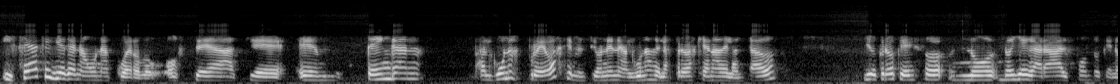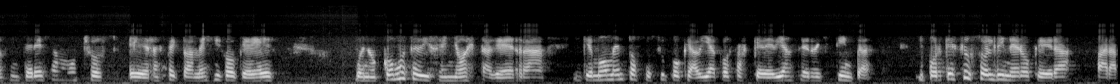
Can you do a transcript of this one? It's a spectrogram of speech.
y sea que lleguen a un acuerdo, o sea que eh, tengan algunas pruebas, que mencionen algunas de las pruebas que han adelantado, yo creo que eso no, no llegará al fondo que nos interesa mucho eh, respecto a México, que es, bueno, cómo se diseñó esta guerra, en qué momento se supo que había cosas que debían ser distintas y por qué se usó el dinero que era para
